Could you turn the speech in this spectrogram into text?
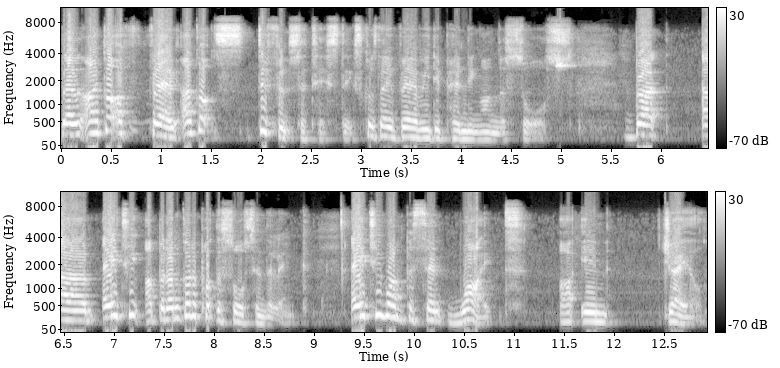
I got a very, I got different statistics because they vary depending on the source. But um, 80, uh, but I'm going to put the source in the link. 81% white are in jail.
